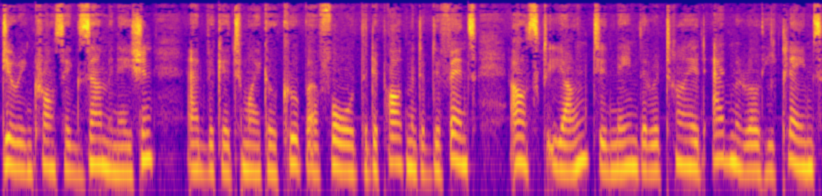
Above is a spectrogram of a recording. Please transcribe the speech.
During cross-examination, advocate Michael Cooper for the Department of Defense asked Young to name the retired admiral he claims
